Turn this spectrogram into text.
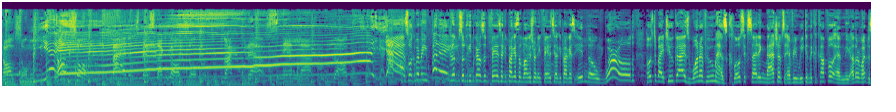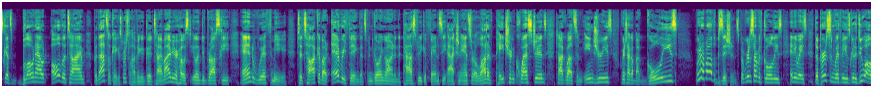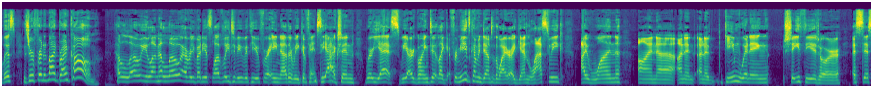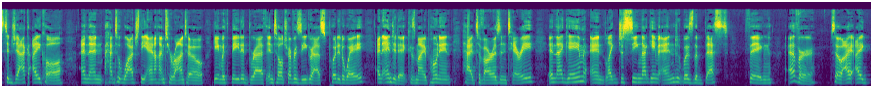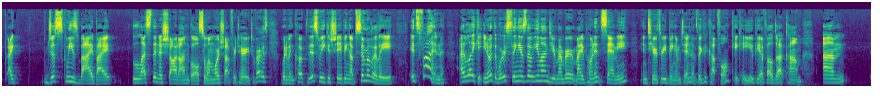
Karlsson, Karlsson, världens bästa Karlsson. Vackra, snälla ögon. Yes! Welcome everybody to episode of the Keep It Karlsson Fantasy Hockey Podcast, the longest running fantasy hockey podcast in the world, hosted by two guys, one of whom has close, exciting matchups every week in the Cacuffle, and the other one just gets blown out all the time. But that's okay because we're still having a good time. I'm your host, Elon Dubrovsky, and with me to talk about everything that's been going on in the past week of fantasy action, answer a lot of patron questions, talk about some injuries. We're going to talk about goalies. We're going to talk about all the positions, but we're going to start with goalies. Anyways, the person with me who's going to do all this is your friend and mine, Brian Com. Hello, Elon. Hello, everybody. It's lovely to be with you for another week of fancy action where, yes, we are going to, like, for me, it's coming down to the wire again. Last week, I won on, uh, on, a, on a game winning Shea Theodore assist to Jack Eichel and then had to watch the Anaheim Toronto game with bated breath until Trevor Zegras put it away and ended it because my opponent had Tavares and Terry in that game. And like just seeing that game end was the best thing ever. So I, I, I just squeezed by by less than a shot on goal. So one more shot for Terry Tavares would have been cooked. This week is shaping up similarly. It's fun. I like it. You know what the worst thing is though, Elon? Do you remember my opponent, Sammy, in Tier 3 Binghamton of the Cupful, kkupfl.com, um,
